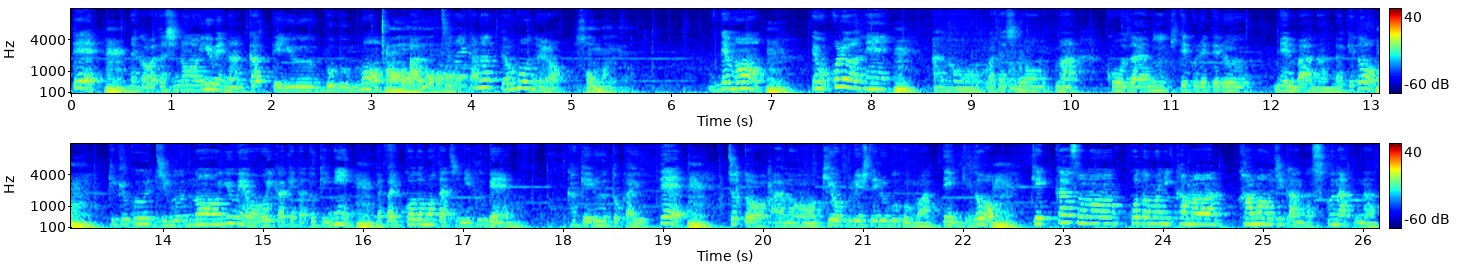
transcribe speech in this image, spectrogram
て、うん。なんか私の夢なんかっていう部分もあるんじゃないかなって思うのよ。そうなんやでもうん。でもこれはねうん。あの私の、まあ、講座に来てくれてるメンバーなんだけど、うん。結局自分の夢を追いかけた時に、うん。やっぱり子供たちに不便かけるとか言ってうん。ちょっとあの気遅れしてる部分もあってんけど、うん。結果その子供に構わ構う時間が少なくなっ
